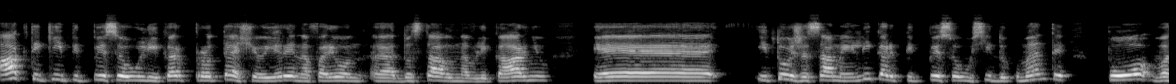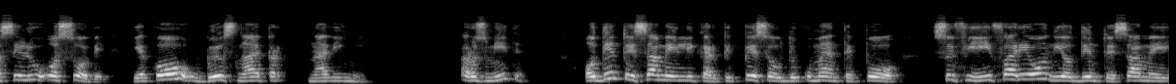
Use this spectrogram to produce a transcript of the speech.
Акт, який підписував лікар про те, що Ірина Фаріон е, доставлена в лікарню, е, і той же самий лікар підписував усі документи по Василю особі, якого вбив снайпер на війні. Розумієте? Один той самий лікар підписував документи по Софії Фаріон, і один той самий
